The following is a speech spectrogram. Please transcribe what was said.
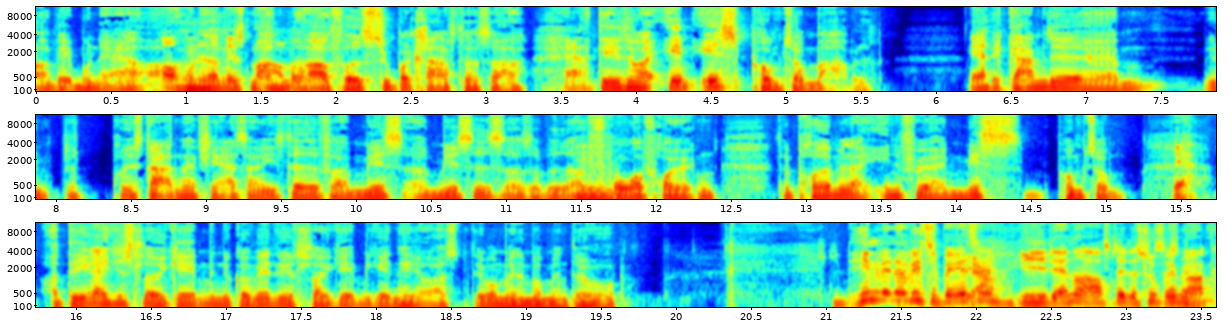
og hvem hun er, og, Og hun hedder Miss Marvel. og, og har fået superkræfter, så Ja. det er noget MS.Marvel. Ja. Det gamle, øh, på starten af 70'erne, i stedet for Miss og Mrs. og så videre, mm. og fru og frøken, så prøvede man at indføre Miss. Punktum. Ja. Og det er ikke rigtig slået igennem, men nu går vi at slå igennem igen her også. Det må man, må man da håbe. Hende vender vi tilbage ja. Til i et andet afsnit af Supersnak,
